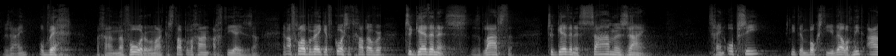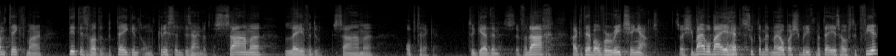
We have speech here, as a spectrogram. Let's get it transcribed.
We zijn op weg. We gaan naar voren, we maken stappen, we gaan achter Jezus aan. En afgelopen week heeft Kors het gehad over togetherness. Dat is het laatste. Togetherness, samen zijn. Het is geen optie, het is niet een box die je wel of niet aantikt, maar dit is wat het betekent om christen te zijn. Dat we samen leven doen, samen optrekken. Togetherness. En vandaag ga ik het hebben over reaching out. Dus als je je Bijbel bij je hebt, zoek dan met mij op alsjeblieft Matthäus hoofdstuk 4.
